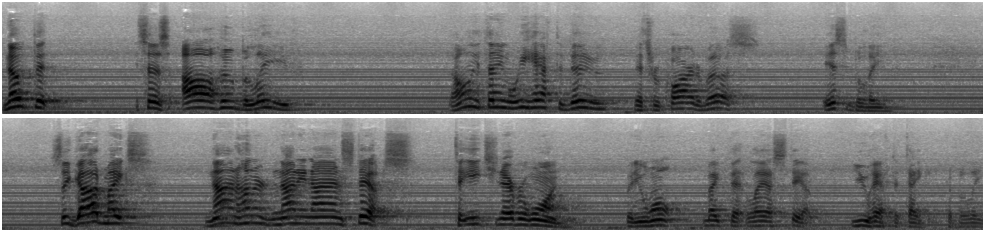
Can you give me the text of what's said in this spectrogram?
Note that it says all who believe. The only thing we have to do that's required of us is to believe. See, God makes 999 steps to each and every one, but He won't make that last step. You have to take it to believe.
